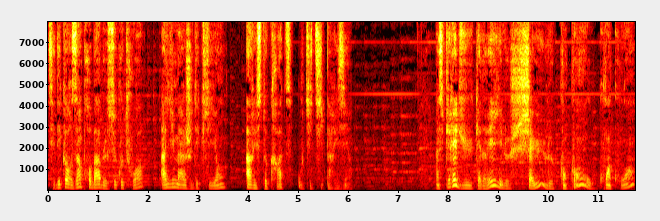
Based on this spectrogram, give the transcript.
Ces décors improbables se côtoient à l'image des clients, aristocrates ou titis parisiens. Inspiré du quadrille, le chahut, le cancan ou coin-coin,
